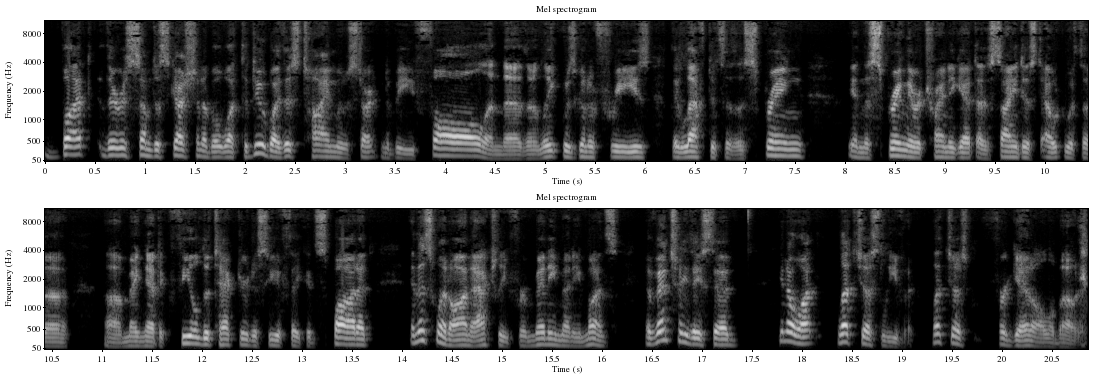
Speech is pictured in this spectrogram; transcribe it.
But there was some discussion about what to do. By this time, it was starting to be fall, and the, the lake was going to freeze. They left it to the spring in the spring, they were trying to get a scientist out with a, a magnetic field detector to see if they could spot it. And this went on actually for many, many months. Eventually, they said, you know what? Let's just leave it. Let's just forget all about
